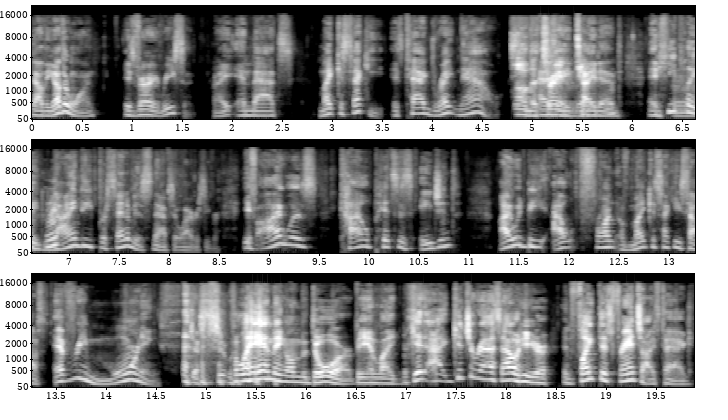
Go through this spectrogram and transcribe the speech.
Now the other one is very recent, right? And that's Mike Gesicki is tagged right now Oh, that's as right. a tight end, and he played Mhm. 90% of his snaps at wide receiver. If I was Kyle Pitts' agent, I would be out front of Mike Gesicki's house every morning, just slamming on the door, being like, "Get out, get your ass out here and fight this franchise tag."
